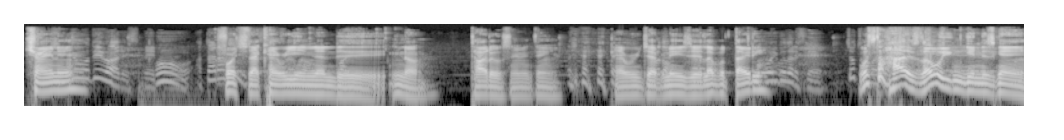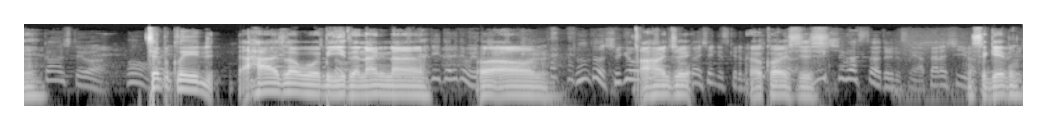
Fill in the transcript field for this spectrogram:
Training. Fortunately, I can't read any of the, you know, titles or anything. Can't read Japanese at level 30. What's the highest level you can get in this game? Typically, the highest level would be either 99 or um 100. Of course, just it's a given.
